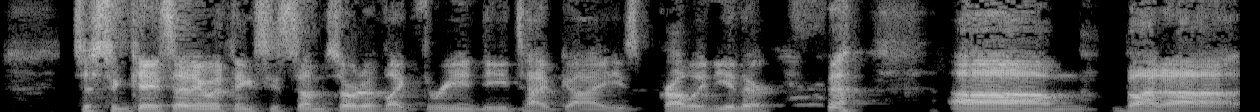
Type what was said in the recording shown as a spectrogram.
just in case anyone thinks he's some sort of like three and D type guy. He's probably neither. um, but, uh,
